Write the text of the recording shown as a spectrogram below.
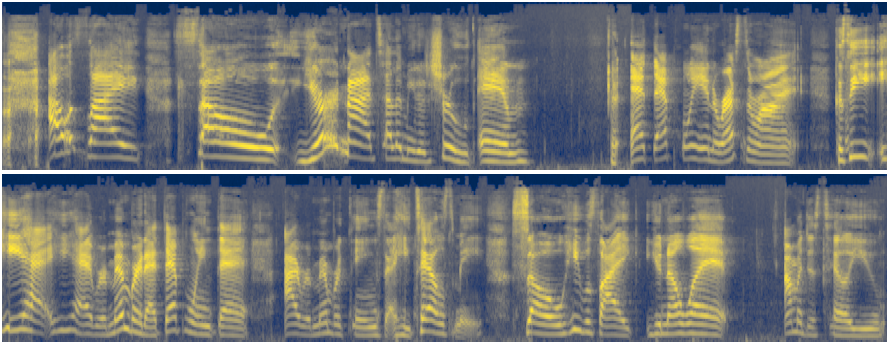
I was like, so you're not telling me the truth. And at that point in the restaurant, because he he had he had remembered at that point that I remember things that he tells me. So he was like, you know what? I'm gonna just tell you.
